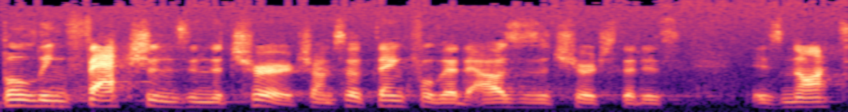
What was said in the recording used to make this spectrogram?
building factions in the church. I'm so thankful that ours is a church that is, is not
